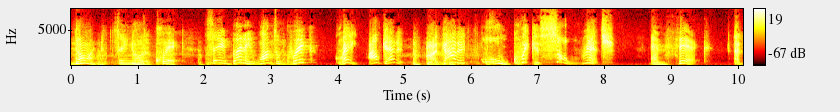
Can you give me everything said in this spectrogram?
No one can say no to Quik. Say, Bunny, want some Quik? Great, I'll get it. I've got it. Oh, Quik is so rich. And thick. And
